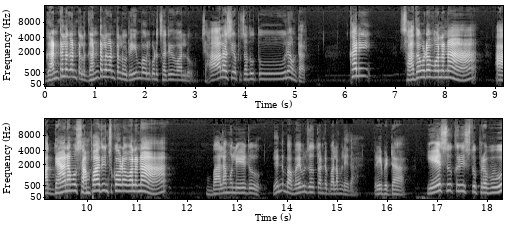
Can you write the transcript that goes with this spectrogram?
గంటలు గంటలు గంటలు గంటలు రెయిన్బోలు కూడా చదివే వాళ్ళు చాలాసేపు చదువుతూనే ఉంటారు. కానీ చదవడం వలన ఆ జ్ఞానము సంపాదించుకోవడం వలన బలము లేదు. ఏంది బా బైబిల్ చదువుతుంటే బలం లేదా? ప్రియబిడ్డ యేసుక్రీస్తు ప్రభువు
